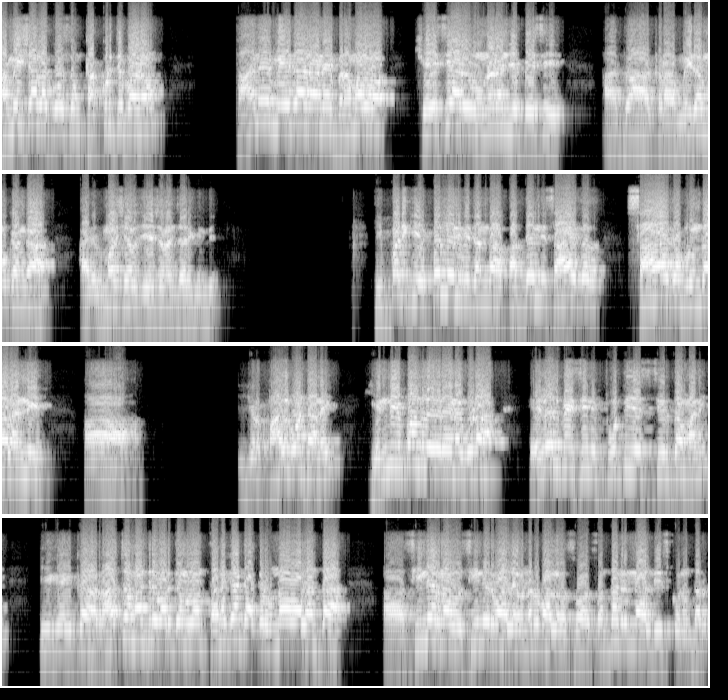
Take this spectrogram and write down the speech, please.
కమిషన్ల కోసం కకృతి పడడం తానే మేధాడు అనే భ్రమలో కేసీఆర్ ఉన్నాడని చెప్పేసి అక్కడ మీడియా ముఖంగా ఆయన విమర్శలు చేయడం జరిగింది. ఇప్పటికీ ఎప్పుడు లేని విధంగా పద్దెనిమిది సహాయక సహాయక బృందాలన్నీ ఆ ఇక్కడ పాల్గొంటానని ఎన్ని ఇబ్బందులు ఎదురైనా కూడా ఎల్ఎల్బిసిని పూర్తి చేసి తీరుతామని ఇక ఇక రాష్ట్ర మంత్రివర్గంలో తనకంటే అక్కడ ఉన్న వాళ్ళంతా సీనియర్ సీనియర్ వాళ్ళే ఉన్నారు. వాళ్ళు సొంత నిర్ణయాలు తీసుకొని ఉంటారు.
